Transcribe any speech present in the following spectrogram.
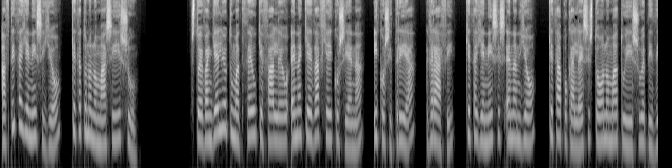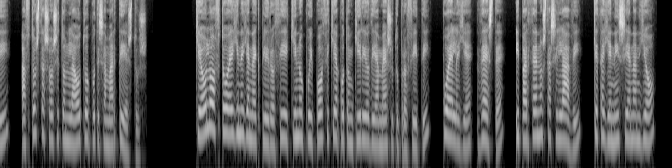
Αυτή θα γεννήσει γιο, και θα τον ονομάσει Ιησού. Στο Ευαγγέλιο του Ματθαίου κεφάλαιο 1 και εδάφια 21, 23, γράφει «Και θα γεννήσεις έναν γιο, και θα αποκαλέσεις το όνομά του Ιησού επειδή, αυτός θα σώσει τον λαό του από τις αμαρτίες τους. Και όλο αυτό έγινε για να εκπληρωθεί εκείνο που υπόθηκε από τον κύριο διαμέσου του προφήτη, που έλεγε: Δέστε, η Παρθένος θα συλλάβει, και θα γεννήσει έναν γιο,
